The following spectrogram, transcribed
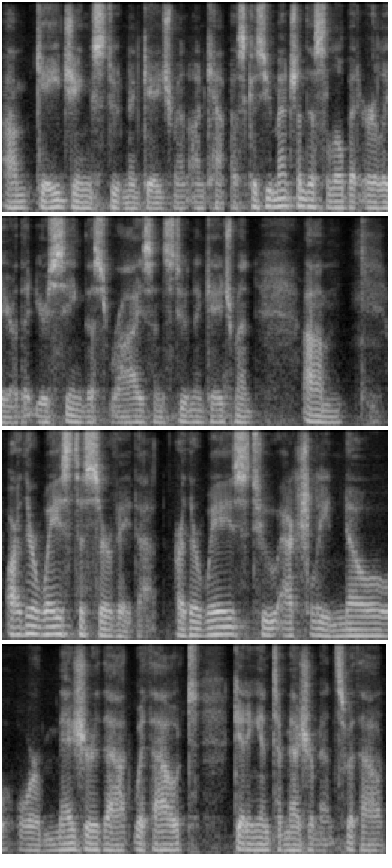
um, gauging student engagement on campus? Because you mentioned this a little bit earlier that you're seeing this rise in student engagement. Um, are there ways to survey that? Are there ways to actually know or measure that without getting into measurements, without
